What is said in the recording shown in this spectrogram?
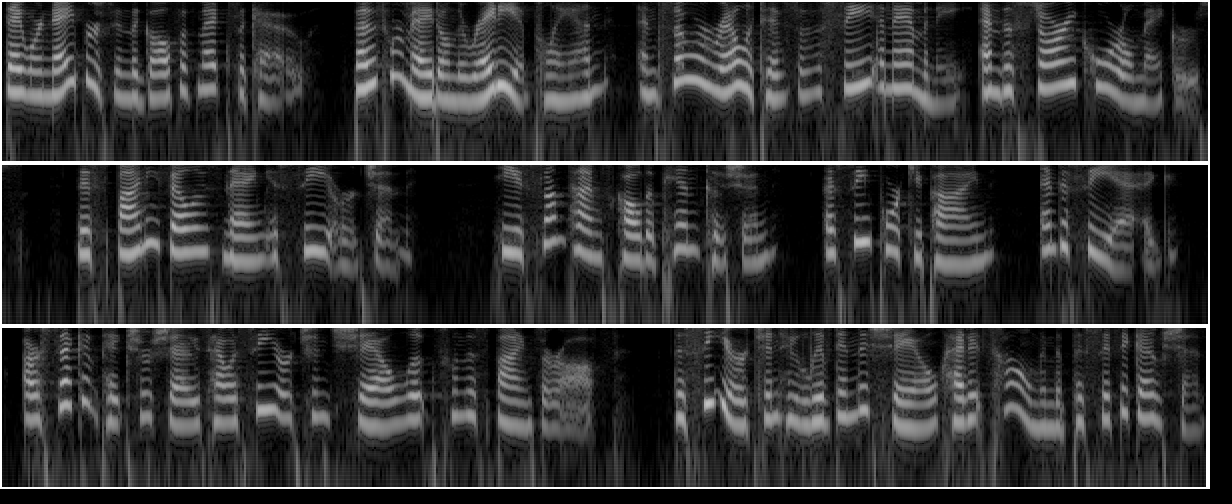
They were neighbors in the Gulf of Mexico. Both were made on the radiate plan, and so are relatives of the sea anemone and the starry coral makers. This spiny fellow's name is sea urchin. He is sometimes called a pincushion, a sea porcupine, and a sea egg. Our second picture shows how a sea urchin's shell looks when the spines are off. The sea urchin who lived in this shell had its home in the Pacific Ocean,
